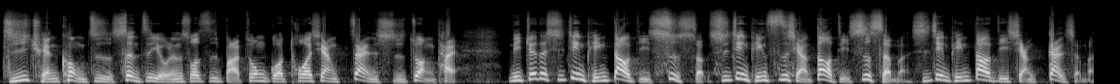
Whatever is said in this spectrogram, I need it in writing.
集权控制，甚至有人说是把中国拖向战时状态。你觉得习近平到底是什么？习近平思想到底是什么？习近平到底想干什么？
